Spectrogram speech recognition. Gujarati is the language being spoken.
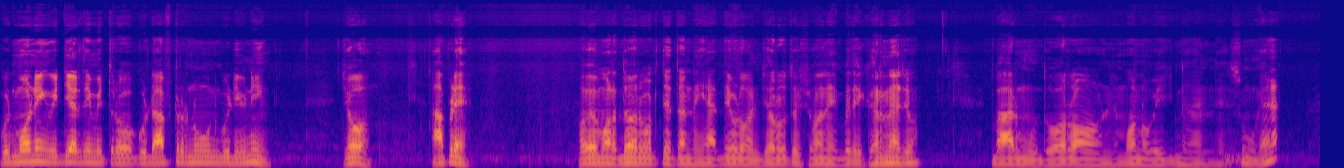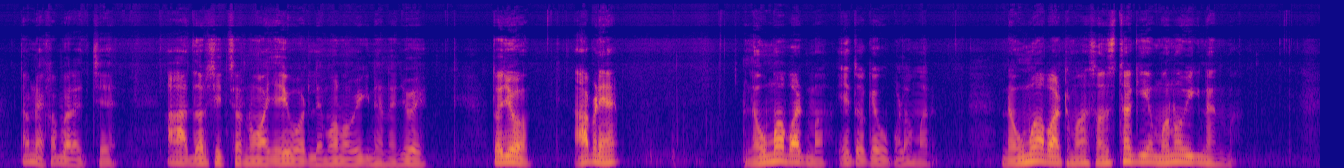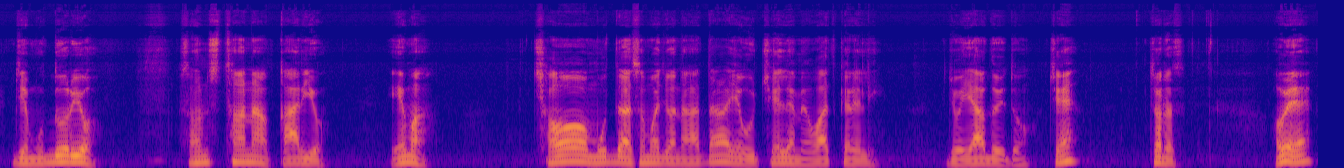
ગુડ મોર્નિંગ વિદ્યાર્થી મિત્રો. ગુડ આફ્ટરનૂન ગુડ ઇવનિંગ જો, આપણે હવે મારે દર વખતે તમને યાદ દેવડવાની જરૂર તો છો ને, બધે ઘરના છો. બારમું ધોરણ ને મનોવિજ્ઞાન ને શું, હે? તમને ખબર જ છે. આ દર્શિત સર નવા આવ્યો એટલે મનોવિજ્ઞાન જોઈએ તો જો, આપણે નવમા પાઠમાં, એ તો કહેવું પડે મારે. નવમા પાઠમાં સંસ્થાકીય મનોવિજ્ઞાનમાં જે મુદ્દો રહ્યો, સંસ્થાના કાર્યો એમાં છ મુદ્દા સમજવાના હતા, એવું છેલ્લે મેં વાત કરેલી. જો યાદ હોય તો. છે? સરસ. હવે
